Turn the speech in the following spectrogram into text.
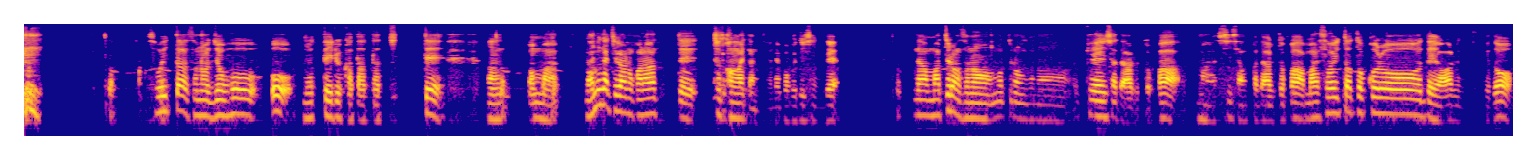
そういったその情報を持っている方たちって、あまあ、何が違うのかなってちょっと考えたんですよね、僕自身で。なもちろんその、もちろんその、経営者であるとか、まあ資産家であるとか、まあそういったところではあるんですけど、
